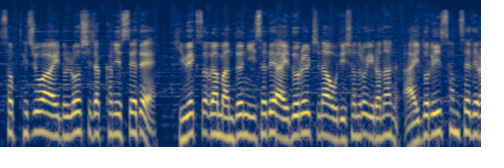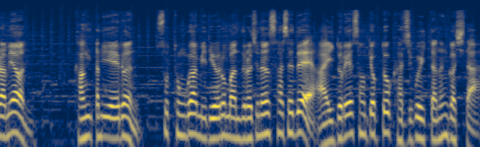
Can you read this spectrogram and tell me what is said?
서태지와 아이돌로 시작한 1세대, 기획사가 만든 2세대 아이돌을 지나 오디션으로 일어난 아이돌이 3세대라면 강다니엘은 소통과 미디어로 만들어지는 4세대 아이돌의 성격도 가지고 있다는 것이다.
